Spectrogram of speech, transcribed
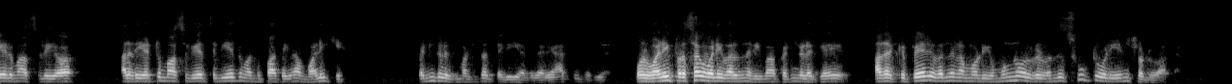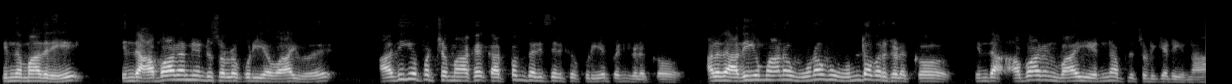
ஏழு மாசத்துலயோ அல்லது எட்டு மாசத்துலயோ திடீர்னு வந்து பாத்தீங்கன்னா வலிக்கு. பெண்களுக்கு மட்டும்தான் தெரியாது வேற யாருக்கும் தெரியாது. ஒரு வழி பிரசவ வலி வருது தெரியுமா பெண்களுக்கு? அதற்கு பேரு வந்து நம்முடைய முன்னோர்கள் வந்து சூட்டு வலின்னு சொல்லுவாங்க. இந்த மாதிரி இந்த அபானன் என்று சொல்லக்கூடிய வாய்வு அதிகபட்சமாக கற்பம் தரித்திருக்கக்கூடிய பெண்களுக்கோ அல்லது அதிகமான உணவு உண்டவர்களுக்கோ இந்த அபானன் வாயு என்ன அப்படி சொல்லி கேட்டீங்கன்னா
